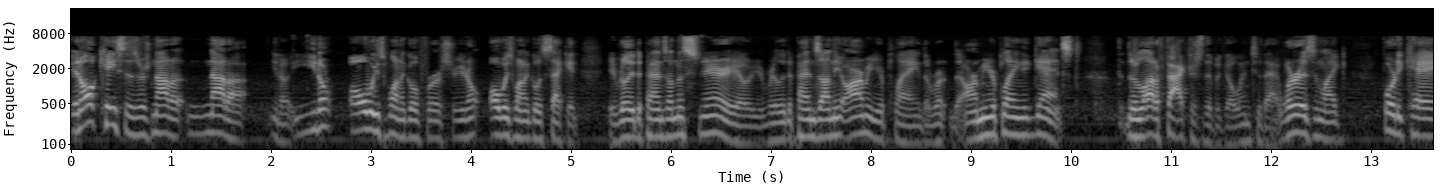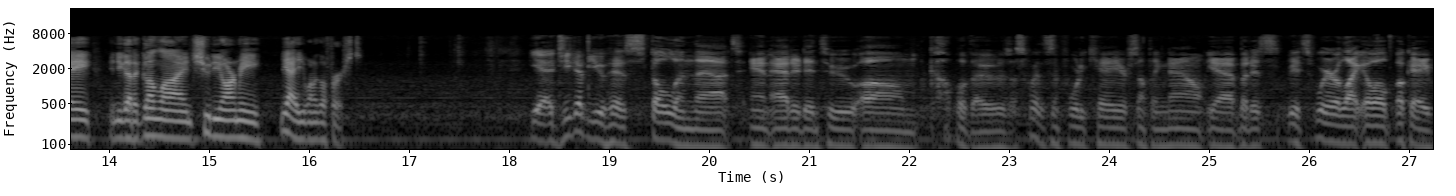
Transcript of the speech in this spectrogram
In all cases, there's not a not a you know you don't always want to go first or you don't always want to go second. It really depends on the scenario. It really depends on the army you're playing, the, the army you're playing against. There's a lot of factors that would go into that. Whereas in like 40k and you got a gun line, shooting army, yeah, you want to go first. Yeah, GW has stolen that and added into um, a couple of those. I swear it's in 40k or something now. Yeah, but it's it's where like, oh, okay,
